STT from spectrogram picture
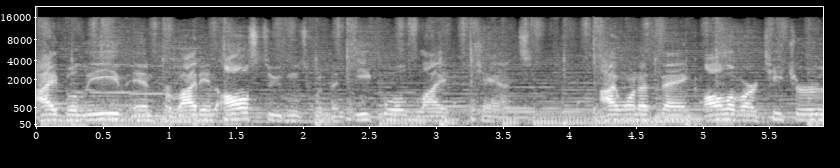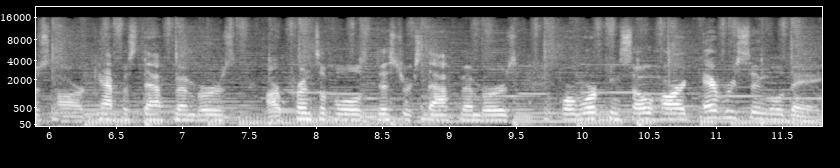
I believe in providing all students with an equal life chance. I want to thank all of our teachers, our campus staff members, our principals, district staff members for working so hard every single day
